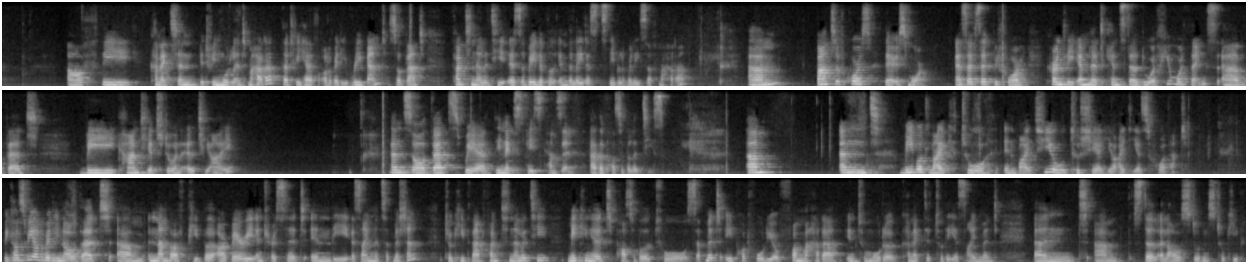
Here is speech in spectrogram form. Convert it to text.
of the connection between Moodle and Mahara that we have already revamped. So that functionality is available in the latest stable release of Mahara. Um, but of course, there is more. As I've said before, currently MNET can still do a few more things uh, that we can't yet do in LTI. And so that's where the next phase comes in other possibilities. Um, and we would like to invite you to share your ideas for that. Because we already know that um, a number of people are very interested in the assignment submission to keep that functionality, making it possible to submit a portfolio from Mahara into Moodle connected to the assignment and um, still allow students to keep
